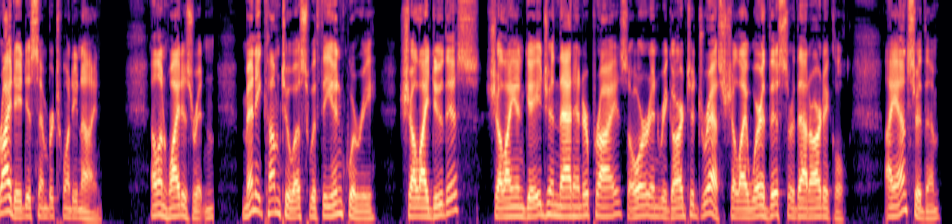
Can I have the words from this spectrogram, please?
Friday, December 29. Ellen White has written Many come to us with the inquiry, Shall I do this? Shall I engage in that enterprise? Or, in regard to dress, shall I wear this or that article? I answer them,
